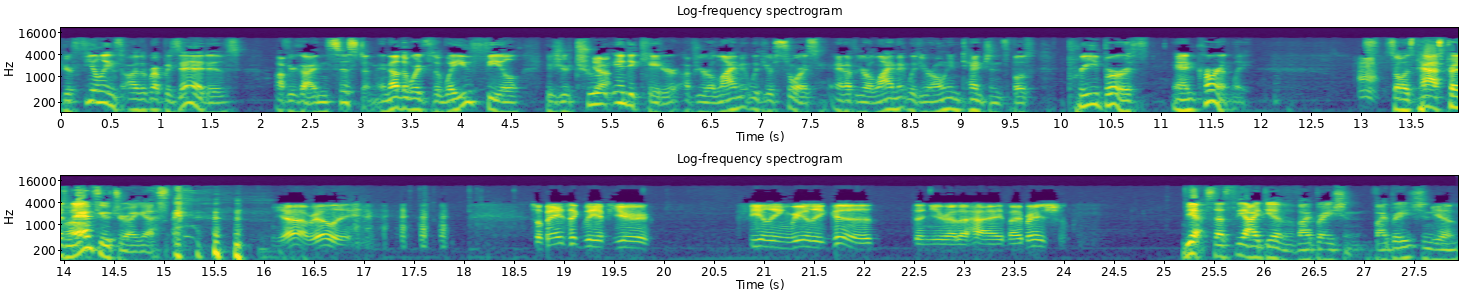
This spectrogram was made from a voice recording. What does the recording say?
your feelings are the representatives of your guidance system. In other words, the way you feel is your true Yeah. indicator of your alignment with your source and of your alignment with your own intentions, both pre-birth and currently. Hmm. So it's past, present, and future, I guess. Yeah, really. so basically, if you're feeling really good, then you're at a high vibration. Yes, that's the idea of a vibration. Vibration, Yes.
